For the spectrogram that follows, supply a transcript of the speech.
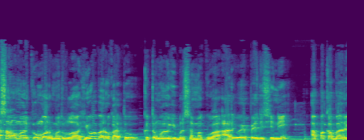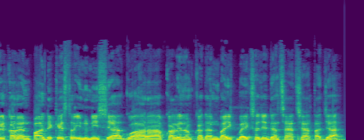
Assalamualaikum warahmatullahi wabarakatuh. Ketemu lagi bersama gua Ari WP di sini. Apa kabar kalian para decaster Indonesia? Gua harap kalian dalam keadaan baik-baik saja dan sehat-sehat aja.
